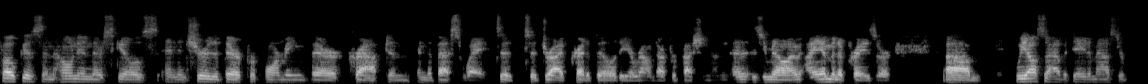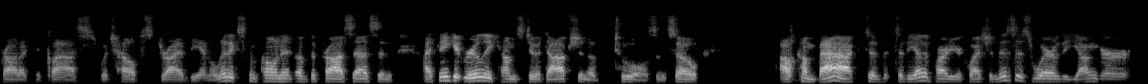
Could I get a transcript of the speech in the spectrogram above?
focus and hone in their skills and ensure that they're performing their craft in, in the best way to, to drive credibility around our profession. And as you know, I, I am an appraiser. Um, we also have a DataMaster product at class, which helps drive the analytics component of the process. And I think it really comes to adoption of tools. And so I'll come back to the, to the other part of your question. This is where the younger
